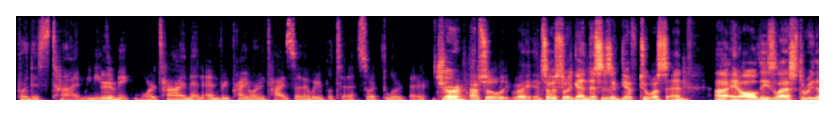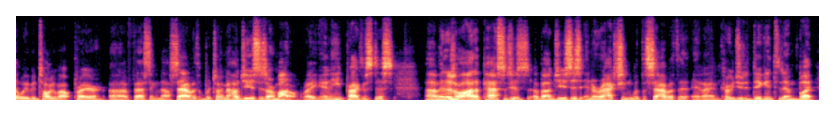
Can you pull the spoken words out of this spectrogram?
for this time. We need yeah. to make more time and, and reprioritize so that we're able to sort the Lord better. Sure, absolutely, right. And so, so again, this is a gift to us, and uh, in all these last three that we've been talking about, prayer, uh, fasting, and now Sabbath, we're talking about how Jesus is our model, right? And he practiced this. Um, and there's a lot of passages about Jesus' interaction with the Sabbath, and I encourage you to dig into them. But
